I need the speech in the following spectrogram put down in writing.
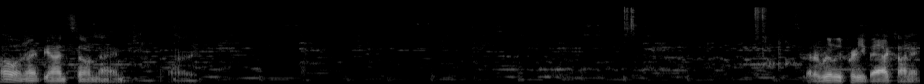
Oh, and right behind Stone 9. Really pretty back on it.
